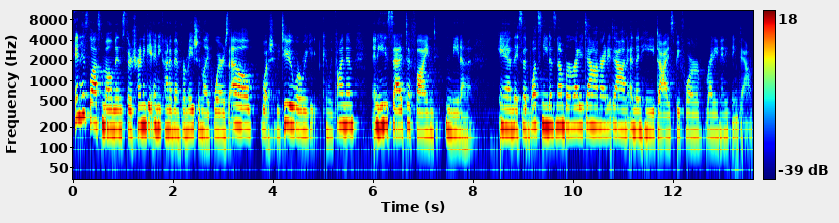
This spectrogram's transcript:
in his last moments, they're trying to get any kind of information like where's Elle? What should we do? Where we can we find him? And he said to find Nina. And they said, "What's Nina's number? Write it down. Write it down." And then he dies before writing anything down.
